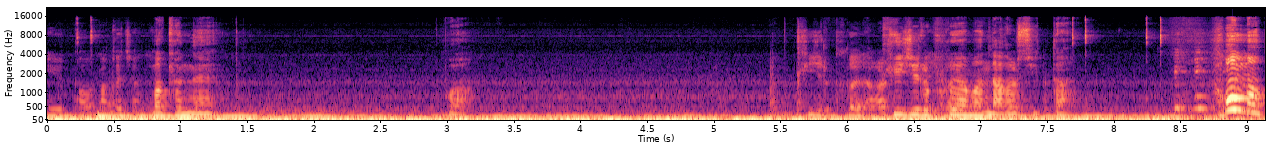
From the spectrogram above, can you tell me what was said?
이거 바로 막혔잖아요. 막혔네 뭐야 퀴즈를 풀어야 나갈 수 퀴즈를 있으니까. 풀어야만 나갈 수 있다 엄마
